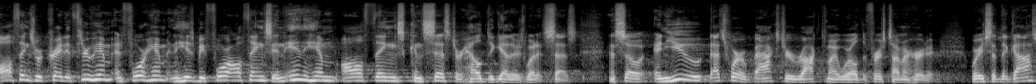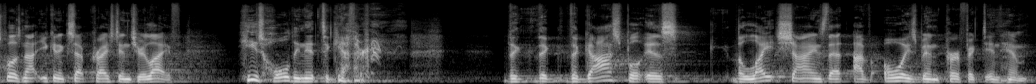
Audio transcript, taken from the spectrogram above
all things were created through him and for him, and he is before all things, and in him all things consist or held together, is what it says. And so, and you, that's where Baxter rocked my world the first time I heard it, where he said, The gospel is not you can accept Christ into your life, he's holding it together. the, the, the gospel is the light shines that I've always been perfect in him.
